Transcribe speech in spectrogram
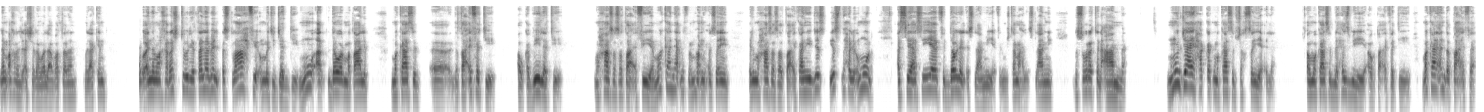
لم أخرج أشرا ولا بطرا ولكن وإنما خرجت لطلب الإصلاح في أمة جدي مو أدور مطالب مكاسب لطائفتي أو قبيلتي محاصصة طائفية. ما كان يعرف الإمام الحسين المحاصصة الطائفية. كان يصلح الأمور السياسية في الدولة الإسلامية في المجتمع الإسلامي بصورة عامة. مو جاي يحقق مكاسب شخصية له أو مكاسب لحزبه أو طائفته. ما كان عنده طائفة.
